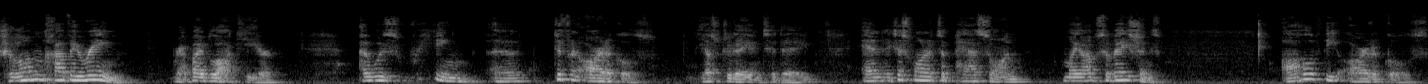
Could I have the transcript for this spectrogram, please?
Shalom Chaverim, Rabbi Block here. I was reading uh, different articles yesterday and today, and I just wanted to pass on my observations. All of the articles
